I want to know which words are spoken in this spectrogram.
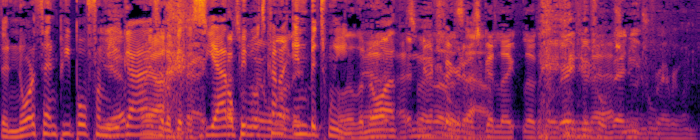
the North End people from you guys. Yeah. It'll get the Seattle people. It's kind of in between. Well, the yeah, North that's and what I figured it was a good lo- location. Very neutral venue for everyone.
